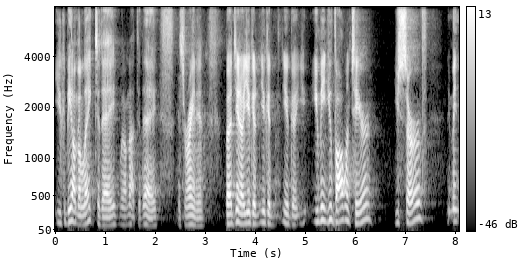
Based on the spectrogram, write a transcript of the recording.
you could be on the lake today. Well, not today. It's raining. But you know, you could, you could, you could. You mean you volunteer? You serve? I mean,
